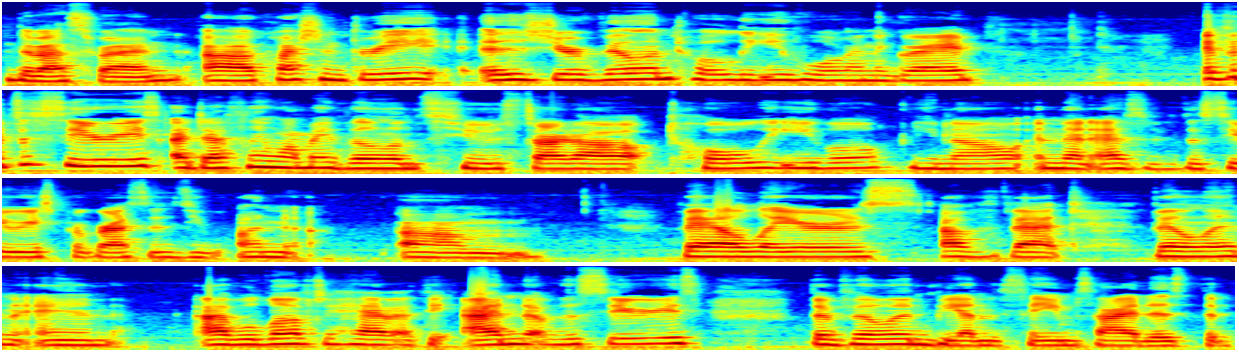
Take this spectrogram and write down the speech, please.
the best friend. Uh, question three is your villain totally evil or in the gray? If it's a series, I definitely want my villain to start out totally evil, you know, and then as the series progresses, you un um, layers of that villain, and I would love to have at the end of the series the villain be on the same side as the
